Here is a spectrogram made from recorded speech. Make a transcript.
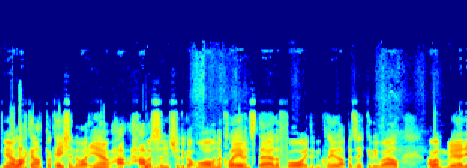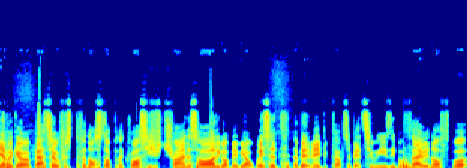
you know, lack an application. About you know, Harrison should have got more on the clearance there. The four, he didn't clear that particularly well. I won't really ever go at Beto for, for not stopping the cross. He's just trying as hard. He got maybe outwitted a bit, maybe perhaps a bit too easy, but fair enough. But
